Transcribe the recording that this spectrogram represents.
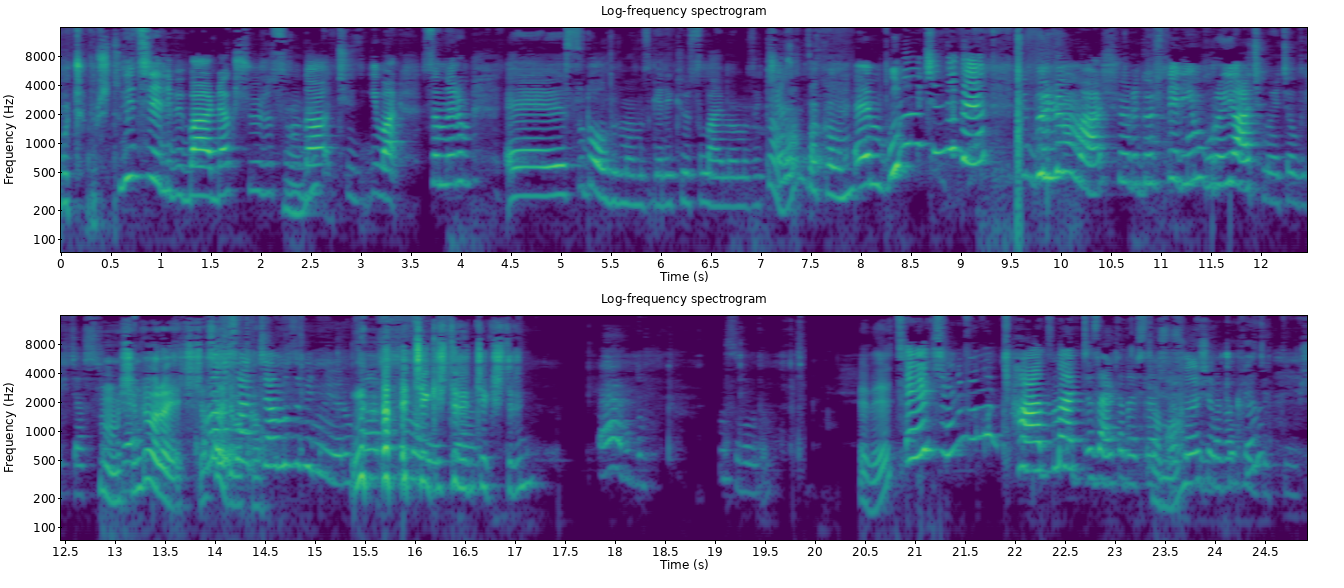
bu çıkmıştı. Litreli bir bardak. Şurasında çizgi var. Sanırım eee, su doldurmamız gerekiyor slime'ımız için. Tamam bakalım. Em, bunun içinde de bir bölüm var. Şöyle göstereyim. Burayı açmaya çalışacağız şimdi. Hı, şimdi oraya açacağız. Ama Hadi nasıl bakalım. açacağımızı bilmiyorum. Çekiştirin orayı. çekiştirin. Aa, buldum. Nasıl buldum? Evet. Evet şimdi bunun kağıdını açacağız arkadaşlar. Tamam. Arkadaşlar bu çok lezzetliymiş.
